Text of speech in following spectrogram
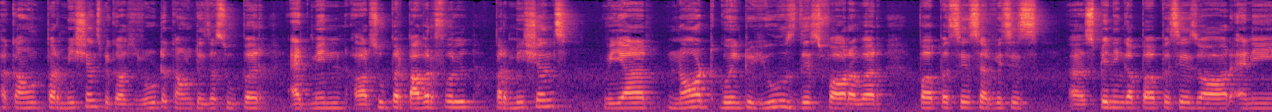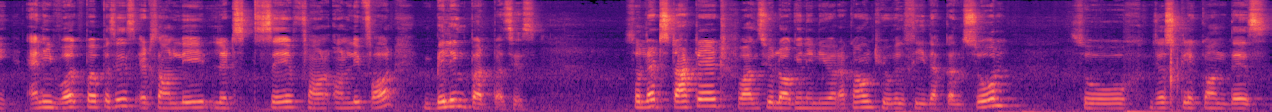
account permissions because root account is a super admin or super powerful permissions. We are not going to use this for our purposes services uh, spinning up purposes or any any work purposes. It's only let's say for only for billing purposes. So let's start it. Once you log in in your account you will see the console. So just click on this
